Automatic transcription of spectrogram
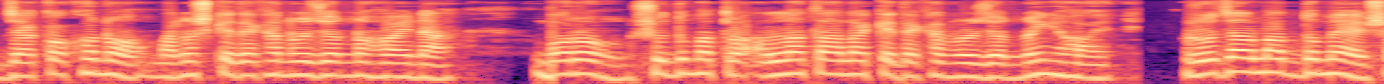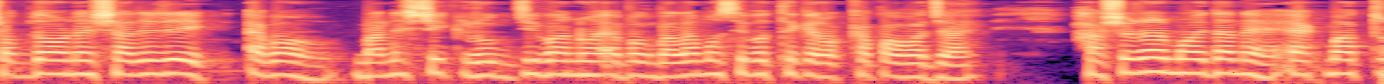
যা কখনো মানুষকে দেখানোর জন্য হয় না, বরং শুধুমাত্র আল্লাহ তাআলাকে দেখানোর জন্যই হয়। রোজার মাধ্যমে সব ধরনের শারীরিক এবং মানসিক রোগ জীবাণু এবং বালা মুসিবত থেকে রক্ষা পাওয়া যায়। হাসরের ময়দানে একমাত্র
